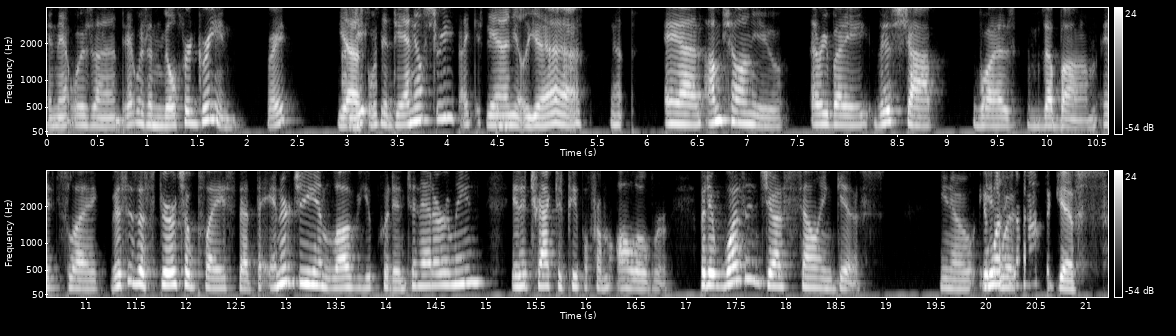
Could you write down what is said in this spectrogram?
And that was uh that was in Milford Green, right? Yes. Was it Daniel Street? I guess Daniel, yeah. Yep. And I'm telling you, everybody, this shop was the bomb. It's like this is a spiritual place that the energy and love you put into that, Arlene, it attracted people from all over. But it wasn't just selling gifts. You know, it, it wasn't was, about the gifts.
